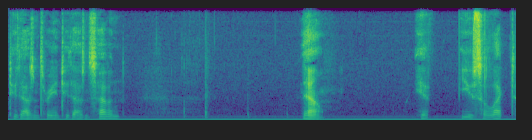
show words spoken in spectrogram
2003 and 2007. Now, if you select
